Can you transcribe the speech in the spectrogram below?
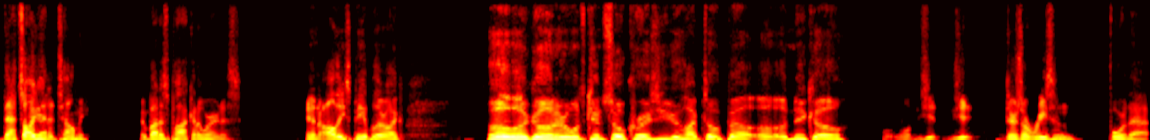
That's all you had to tell me about his pocket awareness. And all these people are like, "Oh my god, everyone's getting so crazy you hyped up about uh, uh, Nico." Well, you, you, there's a reason for that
